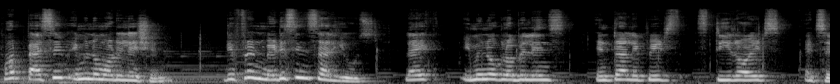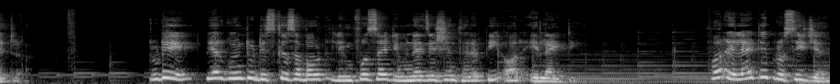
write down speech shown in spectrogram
For passive immunomodulation, different medicines are used like immunoglobulins, intralipids, steroids, etc. Today we are going to discuss about lymphocyte immunization therapy or LIT. For LIT procedure,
